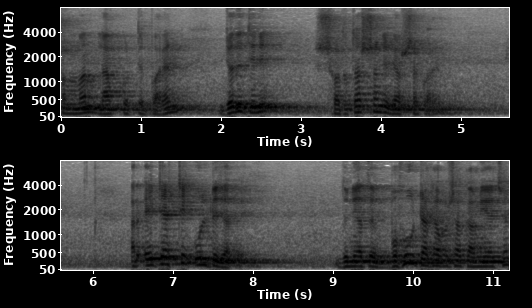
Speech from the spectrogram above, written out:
সম্মান লাভ করতে পারেন যদি তিনি সততার সঙ্গে ব্যবসা করেন। আর এইটা ঠিক উল্টে যাবে। দুনিয়াতে বহু টাকা পয়সা কামিয়েছেন,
